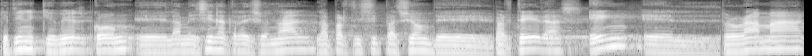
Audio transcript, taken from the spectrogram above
que tiene que ver con eh, la medicina tradicional, la participación de parteras en el programa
